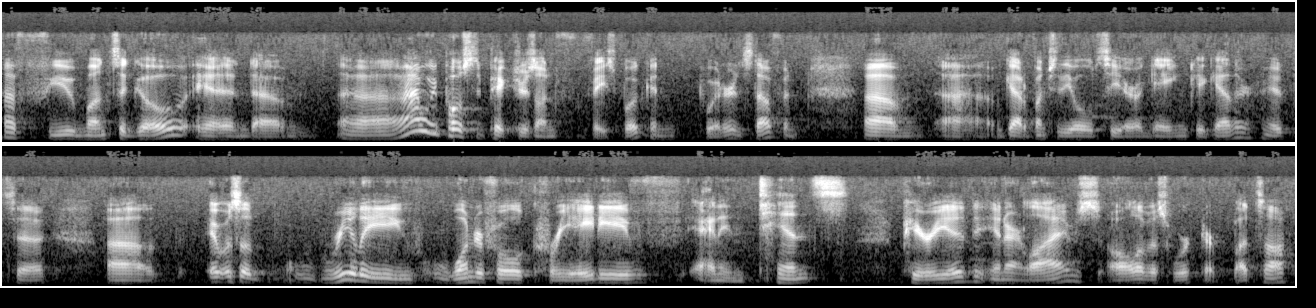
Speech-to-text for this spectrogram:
a few months ago, and um, uh, we posted pictures on Facebook and Twitter and stuff, and um, uh, got a bunch of the old Sierra gang together. It's uh, uh, it was a really wonderful, creative, and intense period in our lives. All of us worked our butts off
